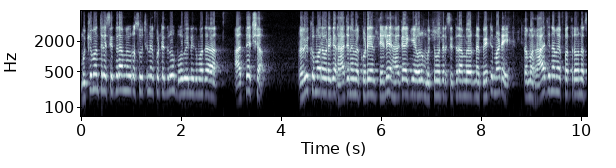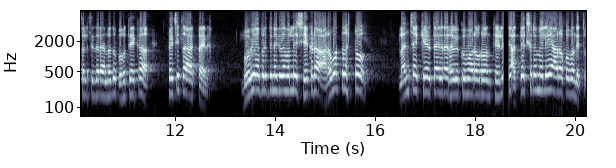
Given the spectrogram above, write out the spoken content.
ಮುಖ್ಯಮಂತ್ರಿ ಸಿದ್ದರಾಮಯ್ಯ ಅವರು ಸೂಚನೆ ಕೊಟ್ಟಿದ್ರು ಭೂಮಿ ನಿಗಮದ ಅಧ್ಯಕ್ಷ ರವಿಕುಮಾರ್ ಅವರಿಗೆ ರಾಜೀನಾಮೆ ಕೊಡಿ ಅಂತೇಳಿ, ಹಾಗಾಗಿ ಅವರು ಮುಖ್ಯಮಂತ್ರಿ ಸಿದ್ದರಾಮಯ್ಯ ಅವರನ್ನ ಭೇಟಿ ಮಾಡಿ ತಮ್ಮ ರಾಜೀನಾಮೆ ಪತ್ರವನ್ನು ಸಲ್ಲಿಸಿದ್ದಾರೆ ಅನ್ನೋದು ಬಹುತೇಕ ಖಚಿತ ಆಗ್ತಾ ಇದೆ. ಭೂಮಿ ಅಭಿವೃದ್ಧಿ ನಿಗಮದಲ್ಲಿ ಶೇಕಡ ಅರವತ್ತರಷ್ಟು ಲಂಚ ಕೇಳ್ತಾ ಇದ್ದಾರೆ ರವಿಕುಮಾರ್ ಅವರು ಅಂತ ಹೇಳಿ ಅಧ್ಯಕ್ಷರ ಮೇಲೆಯೇ ಆರೋಪ ಬಂದಿತ್ತು.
